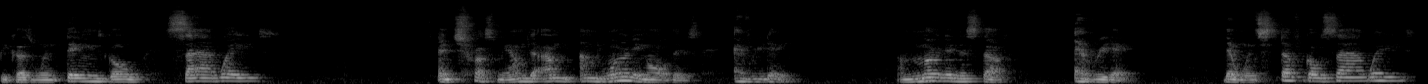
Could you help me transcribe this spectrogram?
Because when things go sideways, and trust me, I'm, I'm, I'm learning all this every day. I'm learning this stuff every day. That when stuff goes sideways,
